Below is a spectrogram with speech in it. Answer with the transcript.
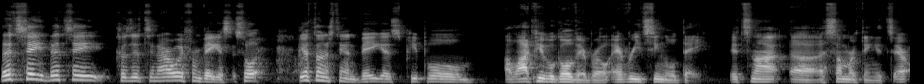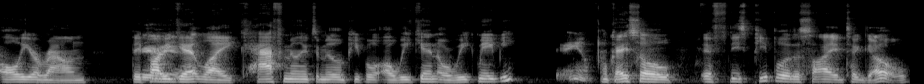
let's say let's say because it's an hour away from Vegas. So you have to understand Vegas people a lot of people go there, bro, every single day. It's not uh, a summer thing. It's all year round. They Yeah, probably yeah. get like half a million to a million people a weekend or week maybe. Damn. Okay, so if these people decide to go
